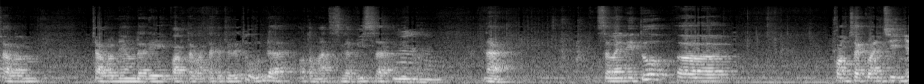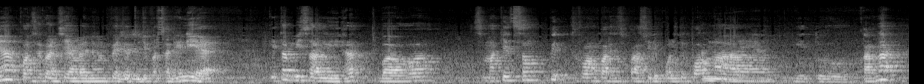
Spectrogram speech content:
calon calon yang dari partai-partai kecil itu udah otomatis nggak bisa gitu. Mm-mm. Nah, selain itu eh, konsekuensinya, konsekuensi yang lain dengan PT Hmm. 7% ini ya, kita bisa lihat bahwa semakin sempit ruang partisipasi di politik formal Hmm, gitu. Karena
